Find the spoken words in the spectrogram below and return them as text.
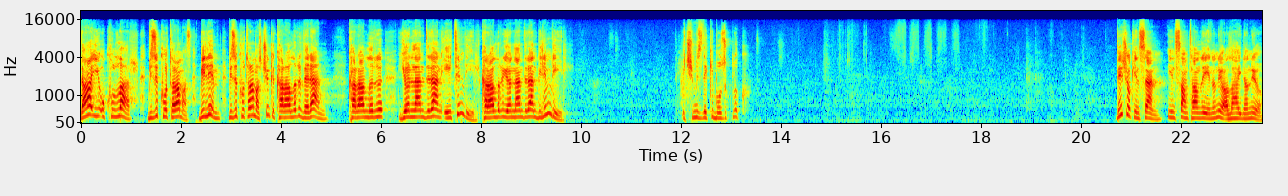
Daha iyi okullar bizi kurtaramaz. Bilim bizi kurtaramaz. Çünkü kararları veren, kararları yönlendiren eğitim değil, kararları yönlendiren bilim değil. İçimizdeki bozukluk. Birçok insan, insan Tanrı'ya inanıyor, Allah'a inanıyor.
